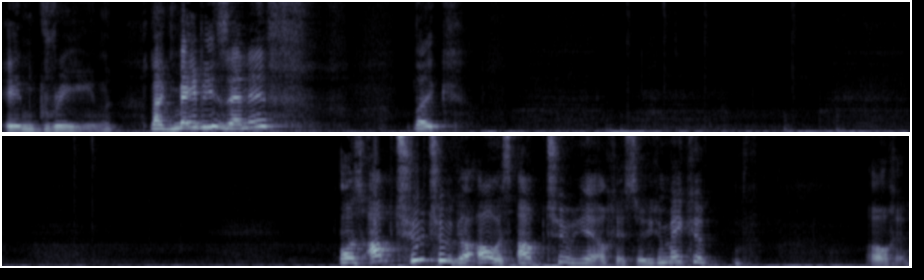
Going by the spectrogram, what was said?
in green? Like maybe Zenith, like. Oh, it's up two to go. Oh, it's up two. Yeah, okay. So you can make a. Oh, okay.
